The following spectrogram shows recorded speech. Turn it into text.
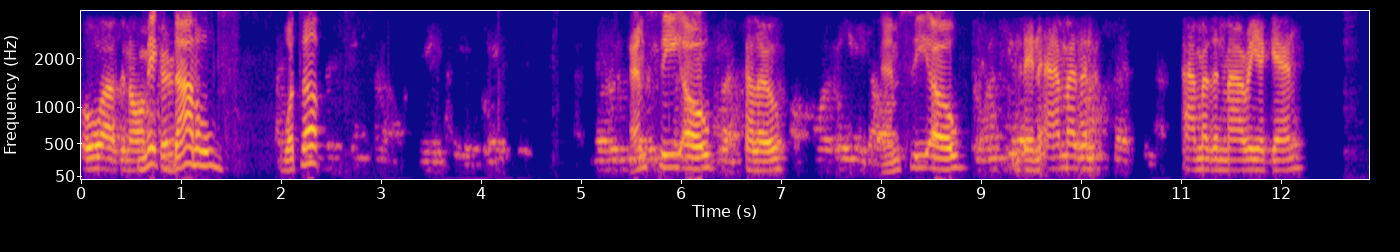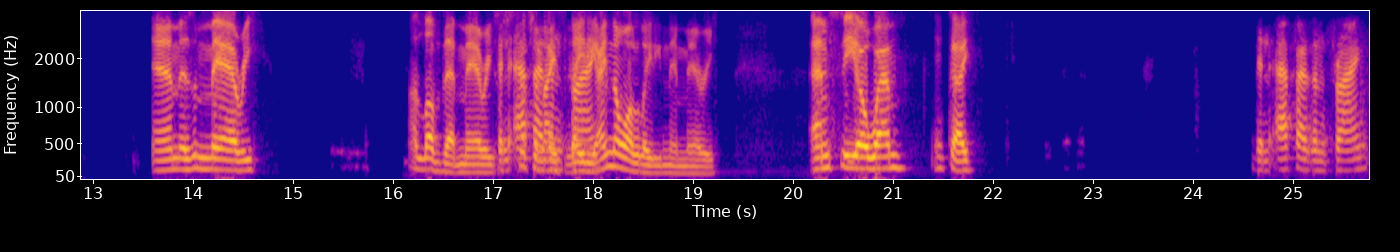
O as in Oscar. McDonald's. What's up? MCO. Hello. MCO. Then M as in M as in Mary again. M is in Mary. I love that Mary. She's such a nice lady. I know a lady named Mary. M C O M. Okay. Then F as in Frank.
